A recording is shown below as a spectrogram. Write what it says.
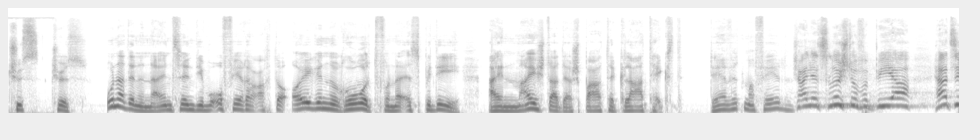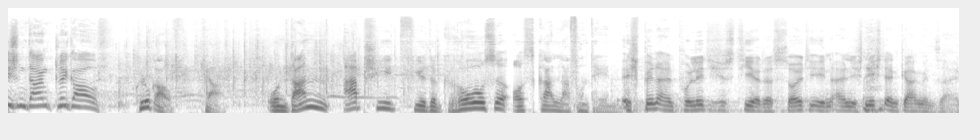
Tschüss. Tschüss. Unter den 19, die wo aufhören, achter Eugen Roth von der SPD, ein Meister der Sparte Klartext. Der wird mal fehlen. Ich habe jetzt Lust auf ein Bier. Herzlichen Dank, Glück auf. Glück auf, tja. Und dann Abschied für der große Oskar Lafontaine. Ich bin ein politisches Tier, das sollte Ihnen eigentlich nicht entgangen sein.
